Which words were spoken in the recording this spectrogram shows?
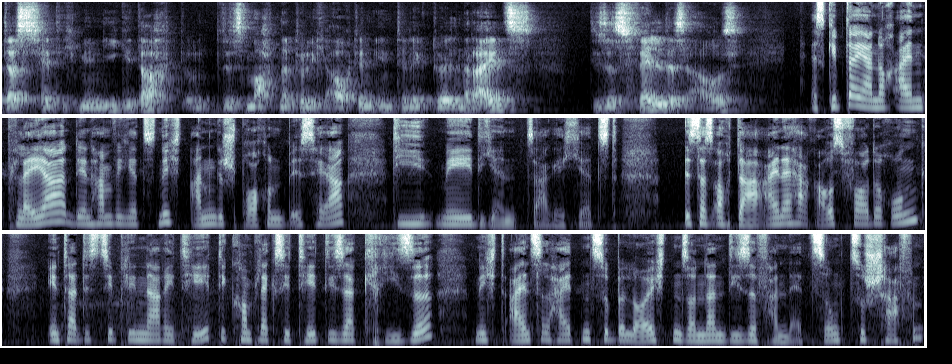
Das hätte ich mir nie gedacht und das macht natürlich auch den intellektuellen Reiz dieses Feldes aus. Es gibt da ja noch einen Player, den haben wir jetzt nicht angesprochen bisher, die Medien, sage ich jetzt. Ist das auch da eine Herausforderung, Interdisziplinarität, die Komplexität dieser Krise, nicht Einzelheiten zu beleuchten, sondern diese Vernetzung zu schaffen?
